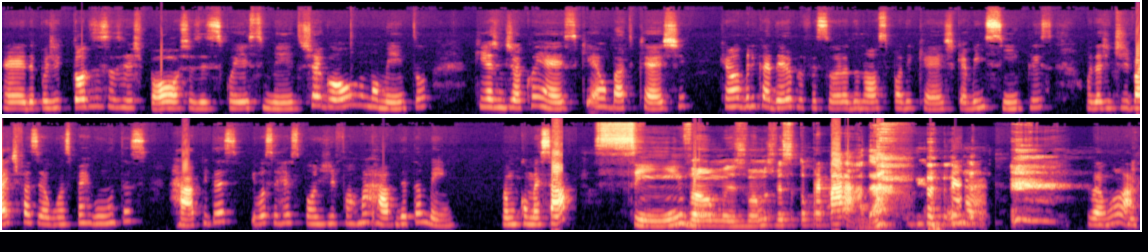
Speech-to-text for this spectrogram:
É, depois de todas essas respostas, esses conhecimentos, chegou no momento que a gente já conhece, que é o Batcast, que é uma brincadeira, professora, do nosso podcast, que é bem simples, onde a gente vai te fazer algumas perguntas rápidas e você responde de forma rápida também. Vamos começar? Sim, vamos. Vamos ver se eu estou preparada. vamos lá.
